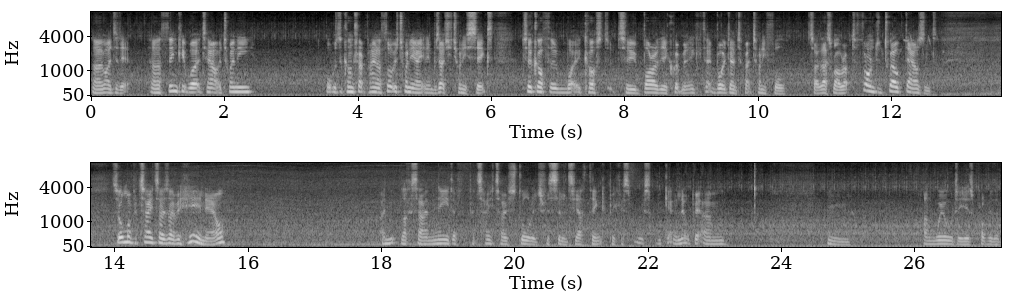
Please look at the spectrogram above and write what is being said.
um, I did it. And I think it worked out at 20, what was the contract paying? I thought it was 28 and it was actually 26. Took off the, what it cost to borrow the equipment, it brought it down to about 24. So that's why we're up to 412,000. So all my potatoes over here now. And like I say, I need a potato storage facility, I think, because we're getting a little bit um, hmm, unwieldy is probably the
